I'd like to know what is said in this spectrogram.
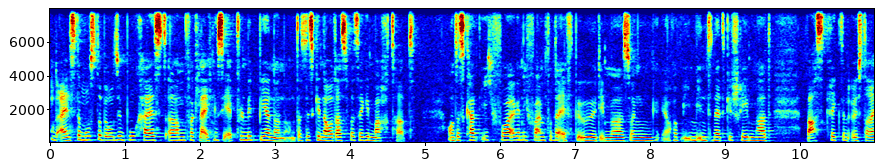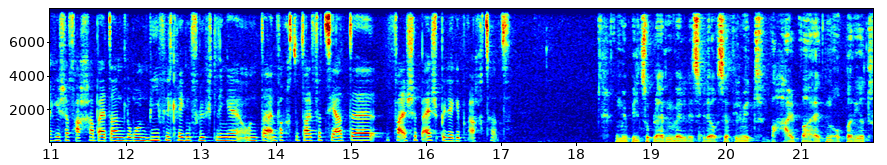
Und eins der Muster bei uns im Buch heißt, ähm, vergleichen Sie Äpfel mit Birnen. Und das ist genau das, was er gemacht hat. Und das kannte ich vor, eigentlich vor allem von der FPÖ, die immer sagen, auch im Internet geschrieben hat, was kriegt ein österreichischer Facharbeiter an Lohn, wie viel kriegen Flüchtlinge und da einfach total verzerrte, falsche Beispiele gebracht hat. Um im Bild zu bleiben, weil es wieder auch sehr viel mit Halbwahrheiten operiert,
